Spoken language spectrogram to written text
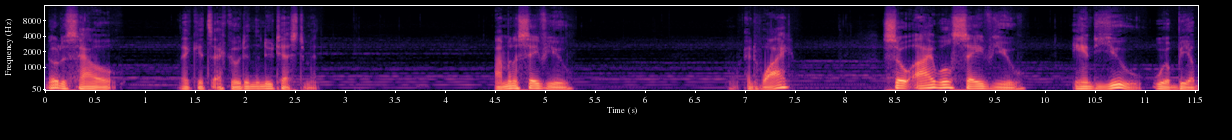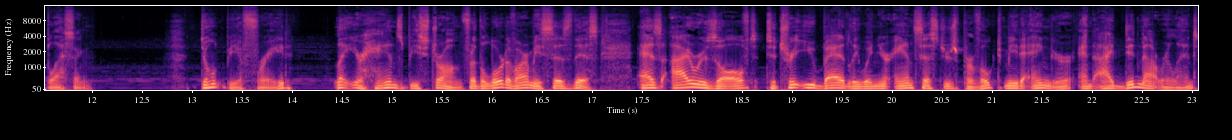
Notice how that gets echoed in the New Testament. I'm going to save you, And why? So I will save you, and you will be a blessing. Don't be afraid. Let your hands be strong, for the Lord of armies says this As I resolved to treat you badly when your ancestors provoked me to anger, and I did not relent,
